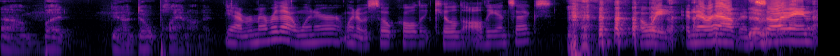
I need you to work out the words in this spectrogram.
Um, but you know, don't plan on it. Yeah. Remember that winter when it was so cold it killed all the insects? oh, wait. It never happened. so, I mean,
